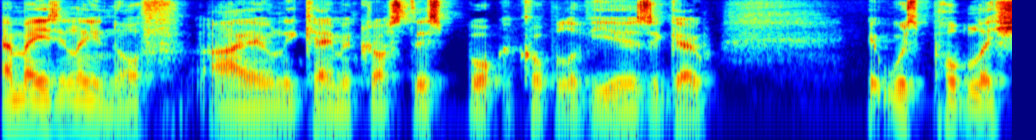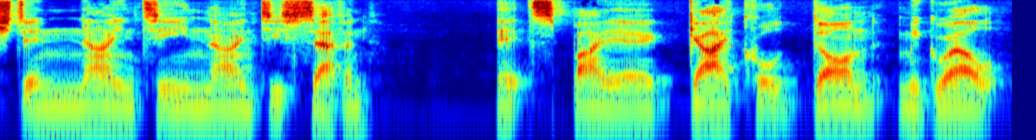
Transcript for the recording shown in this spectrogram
amazingly enough, I only came across this book a couple of years ago. It was published in 1997. It's by a guy called Don Miguel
